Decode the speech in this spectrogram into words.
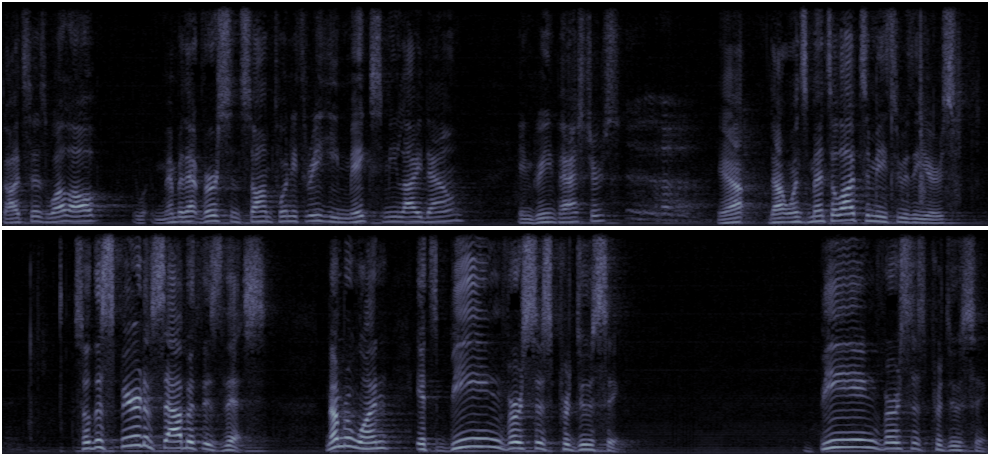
God says, Well, I'll. Remember that verse in Psalm 23? He makes me lie down in green pastures. Yeah, that one's meant a lot to me through the years. So the spirit of Sabbath is this number one, it's being versus producing. Being versus producing.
